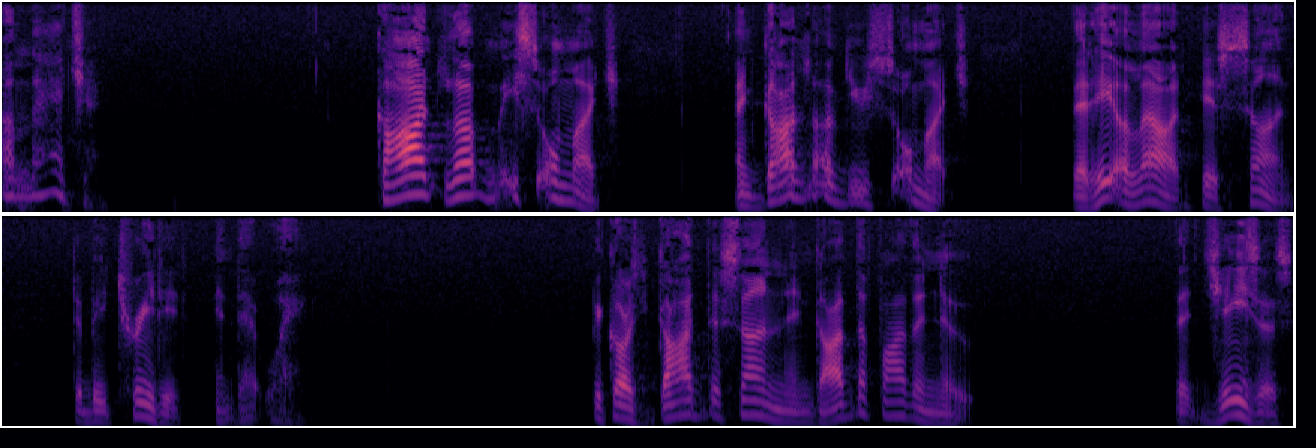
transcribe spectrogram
Imagine. God loved me so much, and God loved you so much that He allowed His Son to be treated in that way. Because God the Son and God the Father knew that Jesus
